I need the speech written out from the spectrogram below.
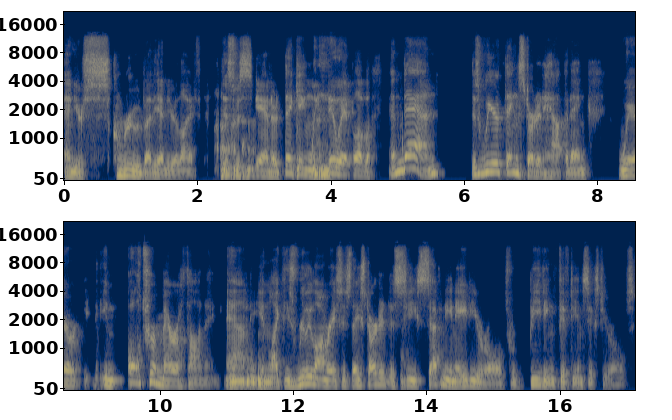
and you're screwed by the end of your life. This was standard thinking. We knew it, blah, blah. And then this weird thing started happening where in ultra marathoning and Mm. in like these really long races, they started to see 70 and 80 year olds were beating 50 and 60 year olds.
